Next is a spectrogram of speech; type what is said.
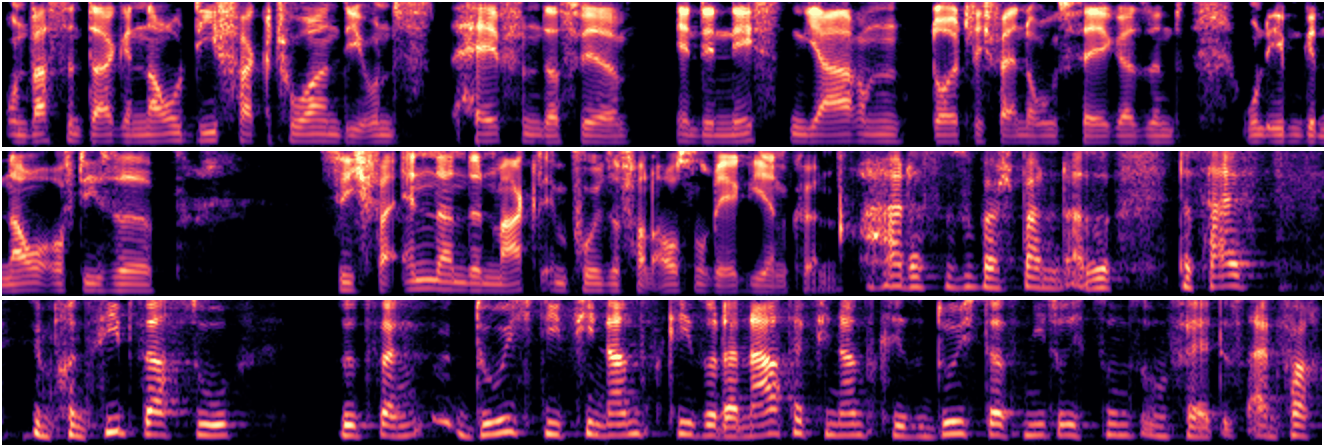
und was sind da genau die Faktoren, die uns helfen, dass wir in den nächsten Jahren deutlich veränderungsfähiger sind und eben genau auf diese sich verändernden Marktimpulse von außen reagieren können. Ah, das ist super spannend. Also das heißt, im Prinzip sagst du, sozusagen durch die Finanzkrise oder nach der Finanzkrise, durch das Niedrigzinsumfeld ist einfach,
